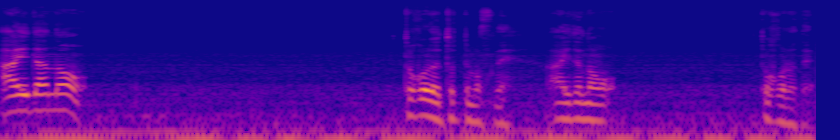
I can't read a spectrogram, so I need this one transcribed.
間のところで撮ってますね。間のところで。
